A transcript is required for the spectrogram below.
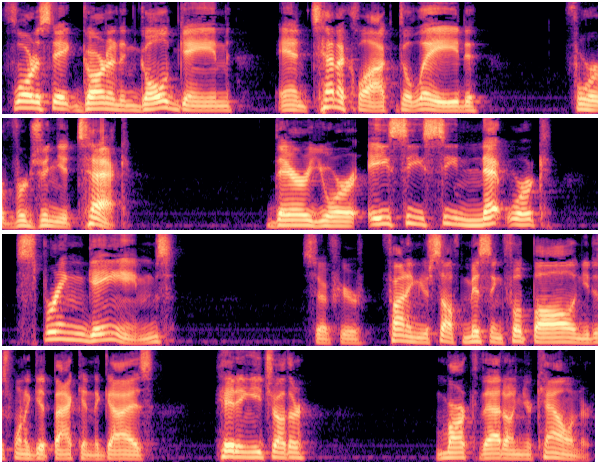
Florida State Garnet and Gold game and 10 o'clock delayed for Virginia Tech. They're your ACC network spring games. So if you're finding yourself missing football and you just want to get back into guys hitting each other, mark that on your calendar.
